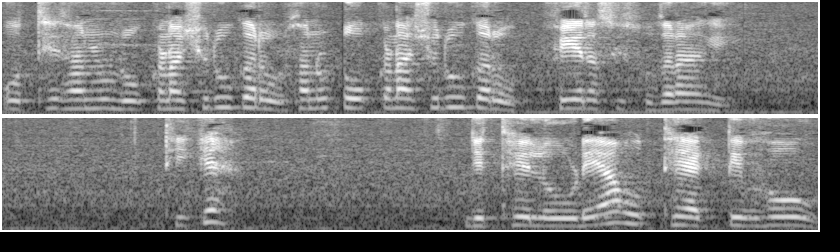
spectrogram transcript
ਉੱਥੇ ਸਾਨੂੰ ਰੋਕਣਾ ਸ਼ੁਰੂ ਕਰੋ। ਸਾਨੂੰ ਟੋਕਣਾ ਸ਼ੁਰੂ ਕਰੋ। ਫਿਰ ਅਸੀਂ ਸੁਧਰਾਂਗੇ। ਠੀਕ ਹੈ? ਜਿੱਥੇ ਲੋੜ ਆ, ਉੱਥੇ ਐਕਟਿਵ ਹੋ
